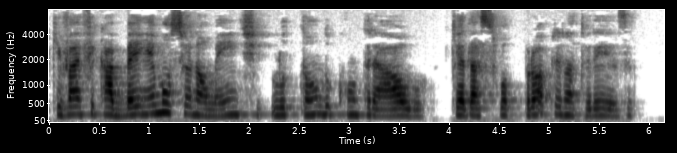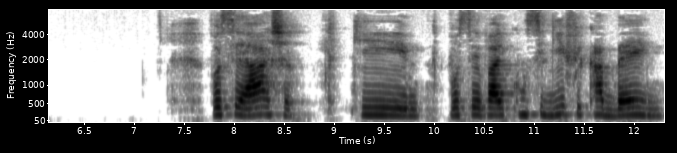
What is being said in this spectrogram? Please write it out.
que vai ficar bem emocionalmente lutando contra algo que é da sua própria natureza? Você acha que você vai conseguir ficar bem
